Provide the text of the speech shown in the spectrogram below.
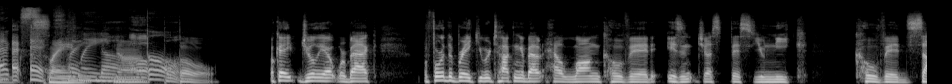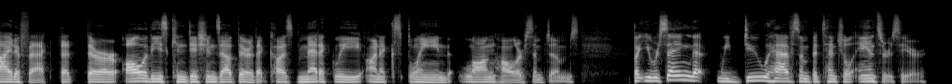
Unexplainable. Oh. Okay, Julia, we're back. Before the break, you were talking about how long COVID isn't just this unique COVID side effect, that there are all of these conditions out there that cause medically unexplained long hauler symptoms. But you were saying that we do have some potential answers here.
